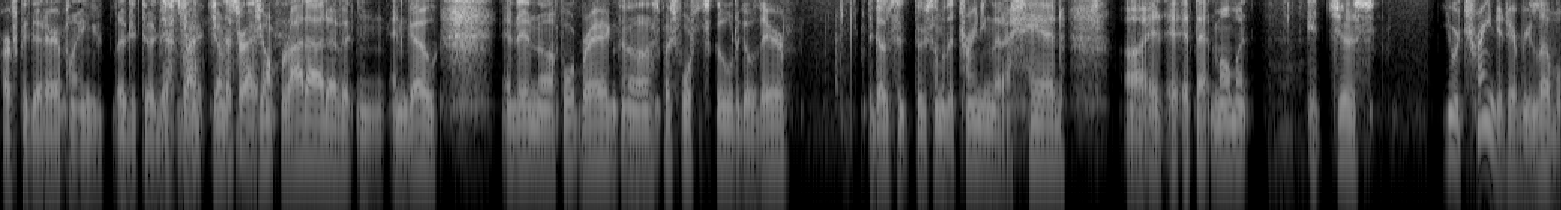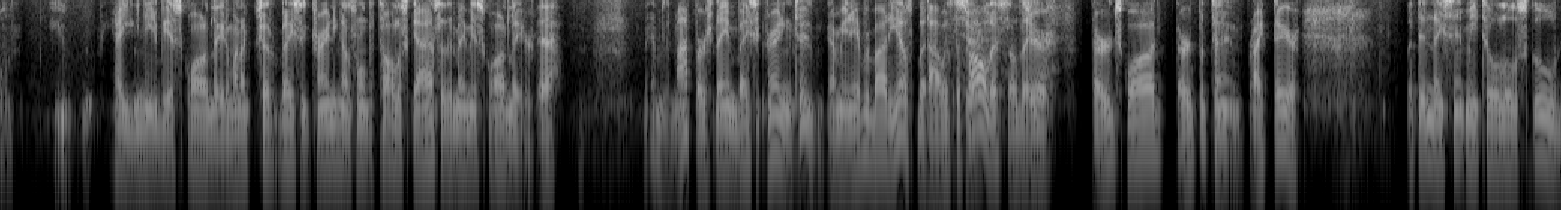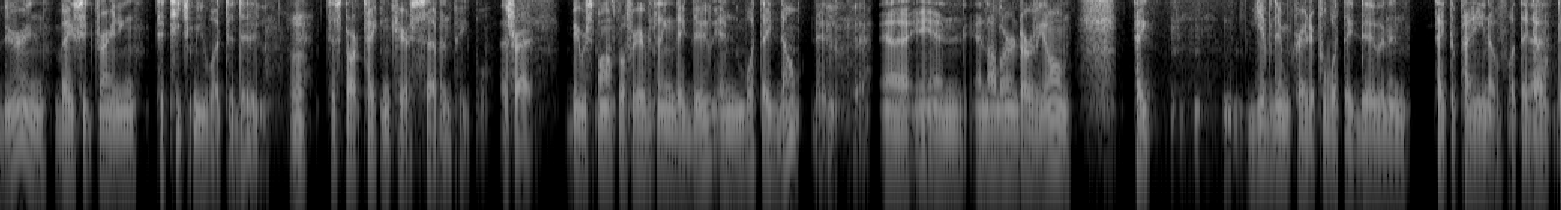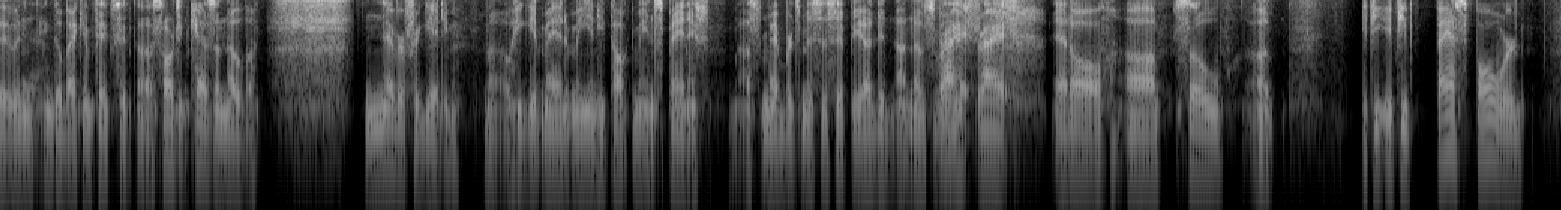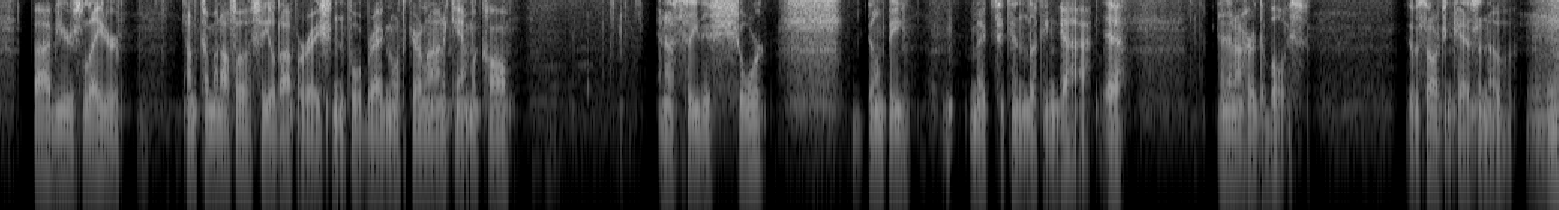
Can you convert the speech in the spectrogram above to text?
perfectly good airplane. You alluded to it. Just That's jump, right. Jump, That's right. Jump right out of it and, and go. And then uh, Fort Bragg uh, Special Forces School to go there to go through some of the training that I had uh, at, at, that moment, it just you were trained at every level. You how you need to be a squad leader. When I showed up basic training, I was one of the tallest guys, so they made me a squad leader. Yeah. It was my first day in basic training too. I mean, everybody else, but I was the sure. tallest, so they sure. third squad, third platoon, right there. But then they sent me to a little school during basic training to teach me what to do, mm. to start taking care of seven people. That's right be responsible for everything they do and what they don't do. Yeah. Uh, and and I learned early on, take give them credit for what they do, and then take the pain of what they yeah. don't do and, yeah. and, go back and fix it. Uh, Sergeant Casanova, never forget him. Uh, he'd get mad at me and he talked to me in Spanish. I was from Edwards, Mississippi. I did not know Spanish right, right. at all. Uh, so uh, if you if you fast forward five years later, I'm coming off of a field operation in Fort Bragg, North Carolina, Camp Mackall, and I see this short, dumpy, Mexican looking guy. Yeah. And then I heard the voice. It was Sergeant Casanova. Mm-hmm.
